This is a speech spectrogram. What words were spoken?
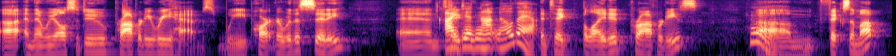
Uh, and then we also do property rehabs. We partner with a city and I did not know that. and take blighted properties, um, fix them up,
